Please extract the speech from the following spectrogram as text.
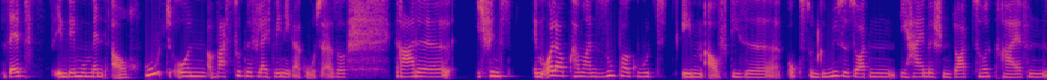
selbst in dem Moment auch gut und was tut mir vielleicht weniger gut. Also gerade, ich finde, im Urlaub kann man super gut eben auf diese Obst- und Gemüsesorten, die heimischen, dort zurückgreifen.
